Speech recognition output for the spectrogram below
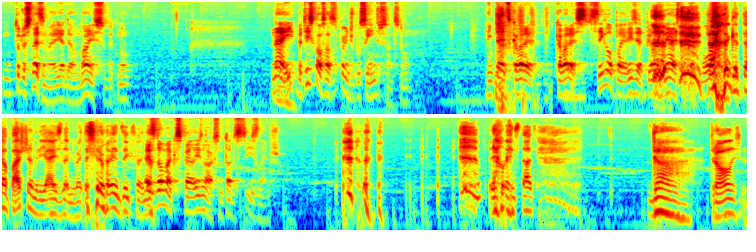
Nu, Tur es nezinu, vai iedeva maisu, bet, nu. Nē, mm. bet izklausās, ka viņš būs interesants. Nu. Viņi teica, ka, varē, ka varēs single player iziet pilnīgi neaizstāvēt. Tagad tev pašam ir jāizlemj, vai tas ir vajadzīgs vai nē. Es domāju, ka spēle iznāks un tad es izlemšu. Jā, viens tāds. Dā, trolismu.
